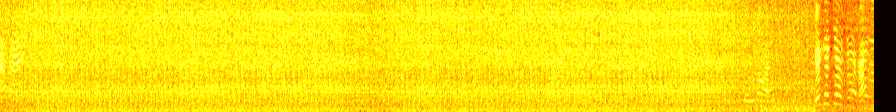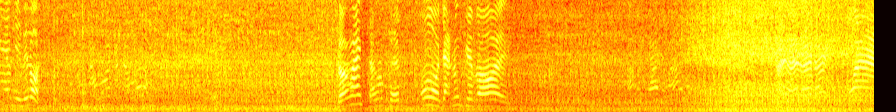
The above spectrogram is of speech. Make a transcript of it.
Đắp này kìa đấy, em nhìn thấy rồi. Được không anh? Chặn không kịp. ồ, chặn không kịp rồi đấy đấy đấy đấy wow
